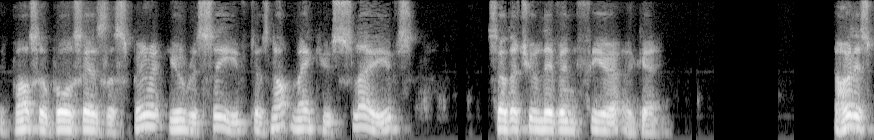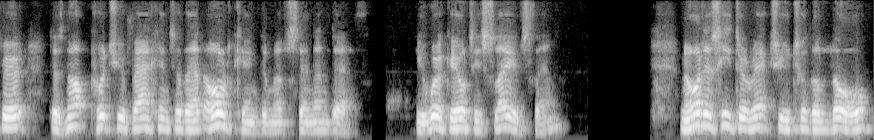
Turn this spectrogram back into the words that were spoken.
The Apostle Paul says, The Spirit you received does not make you slaves so that you live in fear again. The Holy Spirit does not put you back into that old kingdom of sin and death. You were guilty slaves then. Nor does he direct you to the law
